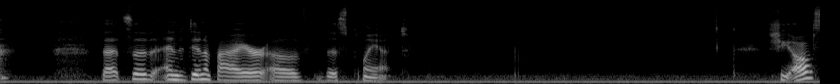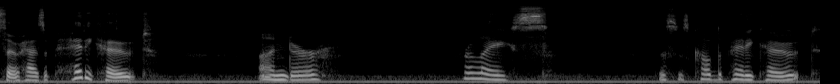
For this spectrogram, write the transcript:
That's an identifier of this plant. She also has a petticoat under her lace. This is called the petticoat.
